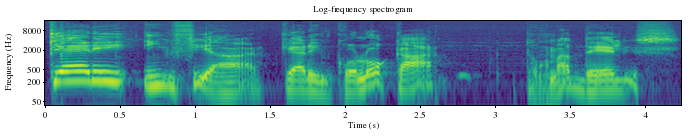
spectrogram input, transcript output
querem enfiar, querem colocar, estão na deles,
